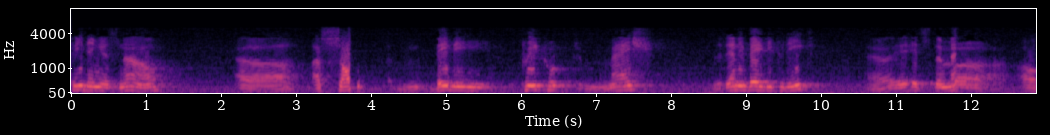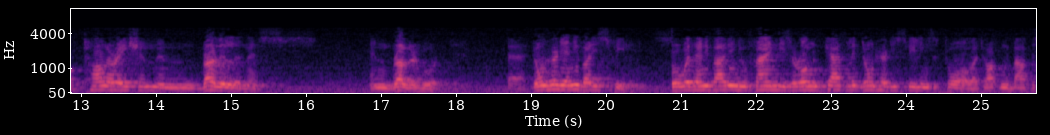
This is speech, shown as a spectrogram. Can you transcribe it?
feeding us now uh, a salt, baby pre-cooked mash that any baby could eat. Uh, it's the mash of toleration and brotherliness and brotherhood. Uh, don't hurt anybody's feelings. Go with anybody and you find he's a Roman Catholic, don't hurt his feelings at all by talking about the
